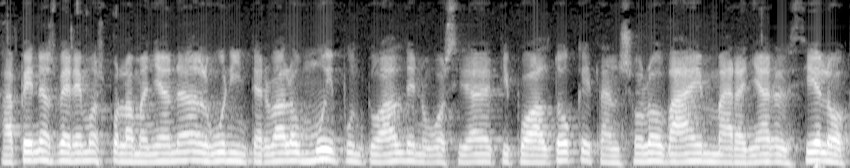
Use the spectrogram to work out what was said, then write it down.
Apenas veremos por la mañana algún intervalo muy puntual de nubosidad de tipo alto que tan solo va a enmarañar el cielo.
